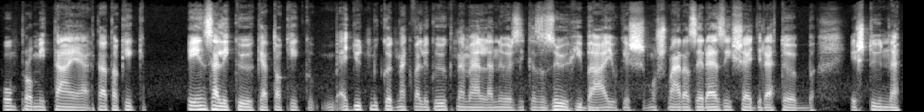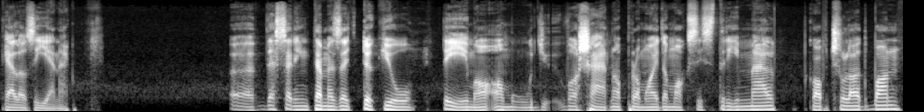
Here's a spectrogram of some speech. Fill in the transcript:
kompromitálják, tehát akik pénzelik őket, akik együttműködnek velük, ők nem ellenőrzik, ez az ő hibájuk, és most már azért ez is egyre több, és tűnnek el az ilyenek. De szerintem ez egy tök jó téma amúgy vasárnapra majd a Maxi Streammel kapcsolatban.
